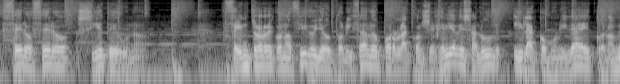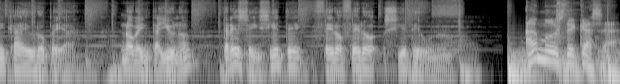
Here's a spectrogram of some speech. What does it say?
0071. Centro reconocido y autorizado por la Consejería de Salud y la Comunidad Económica Europea. 91 367 0071. Amos de Casa,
